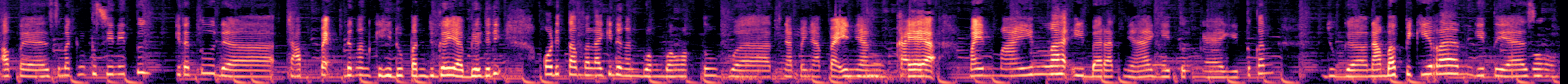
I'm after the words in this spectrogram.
apa ya semakin ke sini tuh kita tuh udah capek dengan kehidupan juga ya Bill jadi kalau ditambah lagi dengan buang-buang waktu buat nyape-nyapein yang kayak main-main lah ibaratnya gitu kayak gitu kan juga nambah pikiran gitu ya Oh,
